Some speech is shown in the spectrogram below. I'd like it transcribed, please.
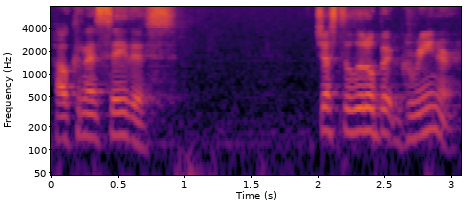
how can I say this, just a little bit greener.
